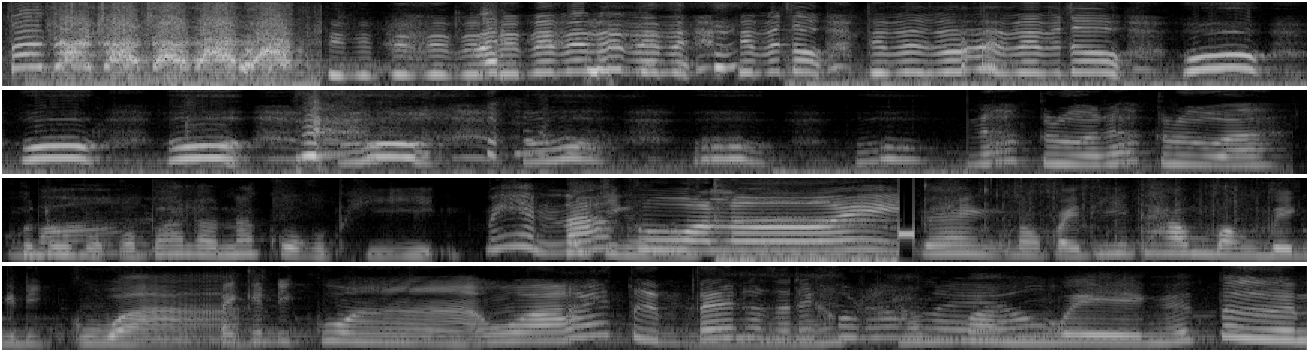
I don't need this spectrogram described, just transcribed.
เติ้ลเติ้ลเติ้ลเติ้ลเติ้ลปิดปิดปิดปิดปิดปิดปิดปิดปิดประตูปิดปิดปิดปิดประตูฮู้ฮู้ฮู้ฮู้ฮู้ฮู้ฮู้ น่ากลัวน่ากลัวคนดูบอกว่าบ้านเราน่ากลัวกว่าผีอีก ไม่เห็นน่ากลัวเลยแป้งเราไปที่ถ้ำวังเวงกันดีกว่า ไปกันดีกว่าว้ายตื่นเต้นเราจะได้เข้าถ้ำแล้วังวเวงนะตื่น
